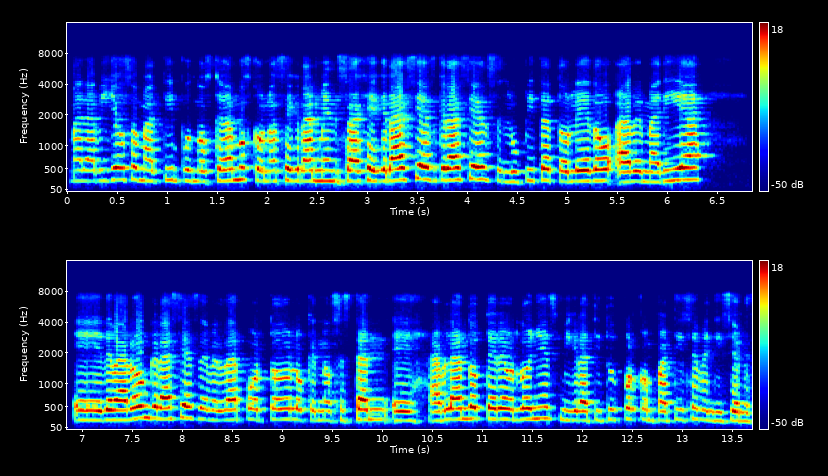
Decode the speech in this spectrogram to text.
Maravilloso, Martín. Pues nos quedamos con ese gran mensaje. Gracias, gracias, Lupita Toledo, Ave María. Eh, de varón, gracias de verdad por todo lo que nos están eh, hablando. Tere Ordóñez, mi gratitud por compartirse. Bendiciones.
